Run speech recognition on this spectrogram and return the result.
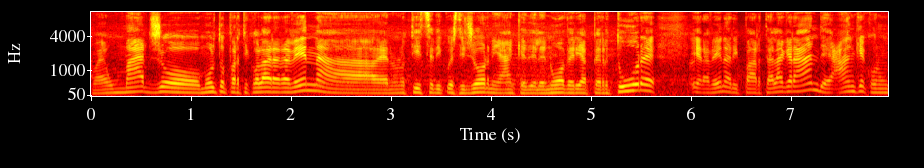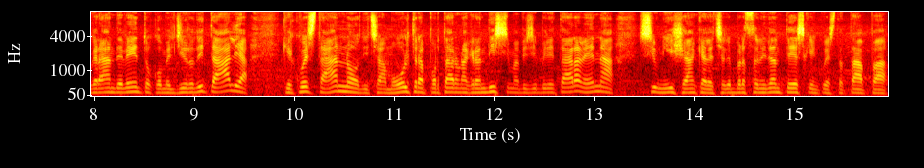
È un maggio molto particolare a Ravenna, è una notizia di questi giorni anche delle nuove riaperture e Ravenna riparte alla grande anche con un grande evento come il Giro d'Italia che quest'anno diciamo, oltre a portare una grandissima visibilità a Ravenna si unisce anche alle celebrazioni dantesche in questa tappa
